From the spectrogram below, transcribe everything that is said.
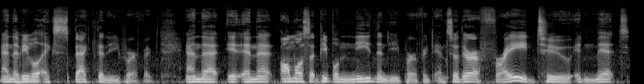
and that people expect them to be perfect, and that it, and that almost that people need them to be perfect, and so they're afraid to admit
